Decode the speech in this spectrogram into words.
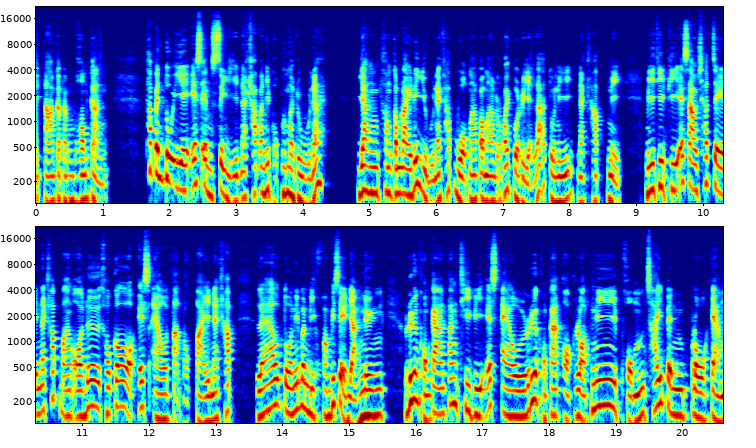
ติดตามกันไปพร้อมๆ กัน ถ้าเป็นตัว EA SMC นะครับอันนี้ผมเพิ่งมาดูนะ ยังทำกำไรได้อยู่นะครับ บวกมาประมาณร้อยกว่าเหรียญละตัวนี้นะครับนี่มี TP SL ชัดเจนนะครับ บางออเดอร์เขาก็ SL ตัดออกไปนะครับ แล้วตัวนี้มันมีความพิเศษอย่างหนึ่งเรื่องของการตั้ง TP SL เรื่องของการออกหลอดนี่ผมใช้เป็นโปรแกรม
